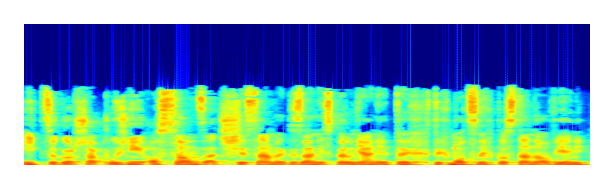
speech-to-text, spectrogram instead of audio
I co gorsza, później osądzać się samych za niespełnianie tych, tych mocnych postanowień.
